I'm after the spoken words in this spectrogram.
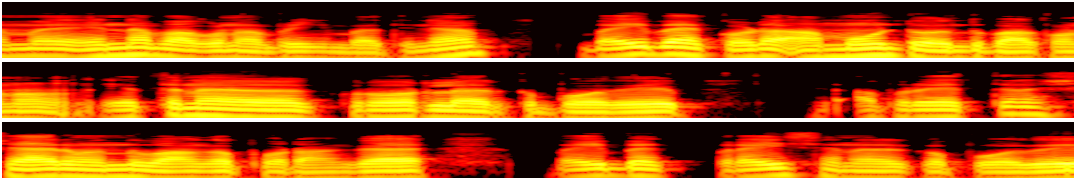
நம்ம என்ன பார்க்கணும் அப்படின்னு பார்த்தீங்கன்னா, பைபேக்கோட அமௌண்ட் வந்து பார்க்கணும். எத்தனை குரோரில் இருக்க போது? அப்புறம் எத்தனை ஷேர் வந்து வாங்க போகிறாங்க பைபேக் ப்ரைஸ் என்ன இருக்க போகுது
